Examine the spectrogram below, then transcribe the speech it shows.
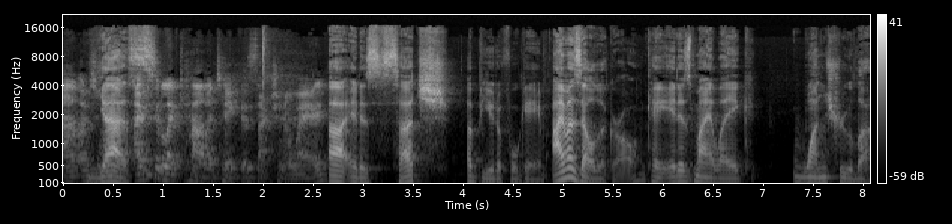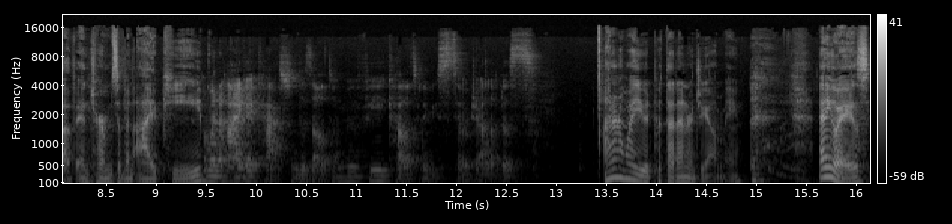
Um, I'm yes. Gonna, I'm just gonna let Calla take this section away. uh, it is such a beautiful game. I'm a Zelda girl. Okay, it is my like one true love in terms of an IP. when I get cast in the Zelda movie, Calla's gonna be so jealous. I don't know why you would put that energy on me. Anyways,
